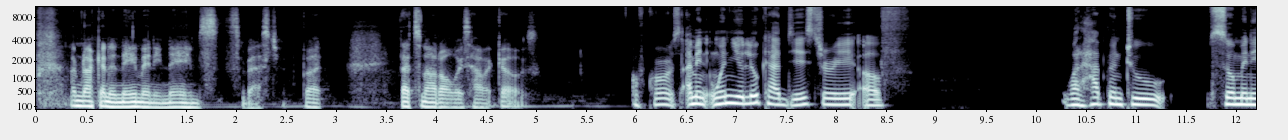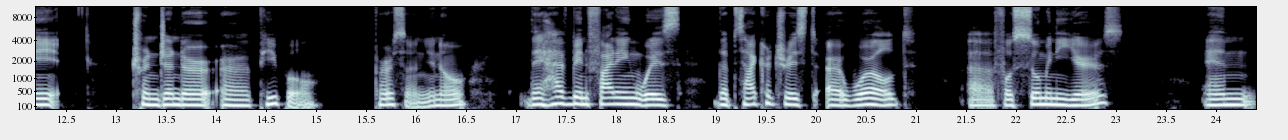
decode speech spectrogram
I'm not going to name any names, Sébastien, but that's not always how it goes. Of course. I mean, when you look at the history of what happened to so many transgender uh, people, person, you know, they have been fighting with the psychiatrist uh, world uh, for so many years. And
